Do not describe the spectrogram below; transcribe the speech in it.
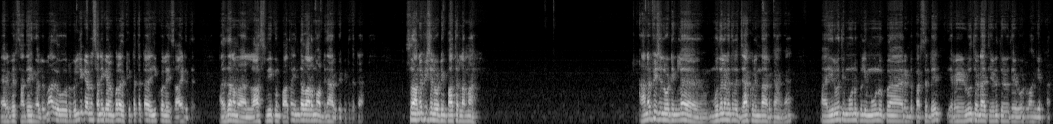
நிறைய பேர் சந்தேகங்கள் இருக்கலாம். அது ஒரு வெள்ளிக்கிழமை, சனிக்கிழமை போல் அது கிட்டத்தட்ட ஈக்குவலைஸ் ஆகிடுது அதுதான் நம்ம லாஸ்ட் வீக்கும் பார்த்தோம். இந்த வாரமும் அப்படிதான் இருக்கு கிட்டத்தட்ட. ஸோ அன்அஃபிஷியல் ஓட்டிங் பார்த்துடலாமா? அன்அஃபிஷியல் ஓட்டிங்கில் முதலிடத்தில் ஜாக்குலின் தான் இருக்காங்க. இருபத்தி மூணு அ 23.3 ப 2% 72,777 ஓட்டு வாங்கியிருக்காங்க.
